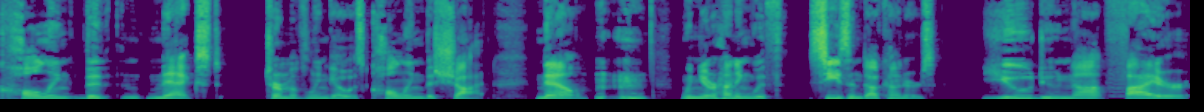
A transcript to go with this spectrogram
calling the next term of lingo is calling the shot. Now, when you're hunting with seasoned duck hunters, you do not fire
